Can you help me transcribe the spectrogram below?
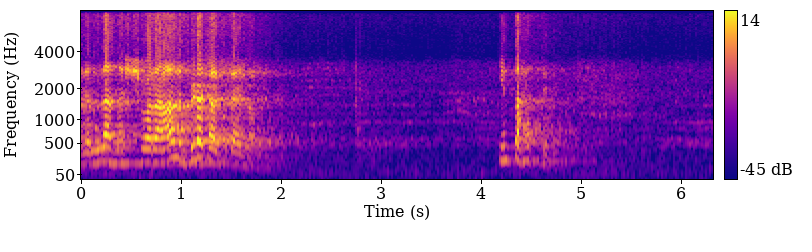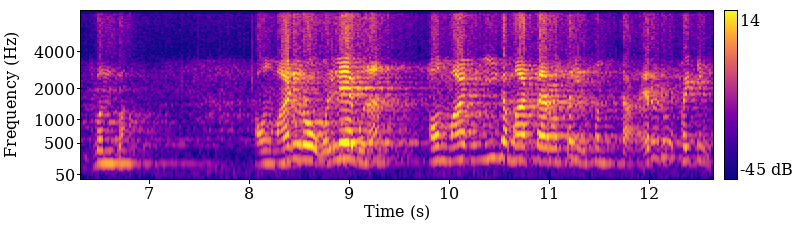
ಇದೆಲ್ಲ ನಶ್ವರ ಅಲ್ಲಿ ಬಿಡಕ್ಕಾಗ್ತಾ ಇಲ್ಲ ಇಂತಹ ಸ್ಥಿತಿ. ದ್ವಂದ್ವ. ಅವನು ಮಾಡಿರೋ ಒಳ್ಳೆಯ ಗುಣ, ಅವನು ಮಾಡಿ, ಈಗ ಮಾಡ್ತಾ ಇರುವಂಥ ಇದು ಸಂಸ್ಕಾರ. ಎರಡು ಫೈಟಿಂಗ್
